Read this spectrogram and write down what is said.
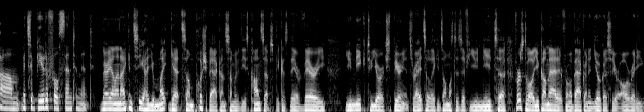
um, it's a beautiful sentiment. Mary Ellen, I can see how you might get some pushback on some of these concepts because they're very unique to your experience, right? So, like, it's almost as if you need to, first of all, you come at it from a background in yoga, so you're already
